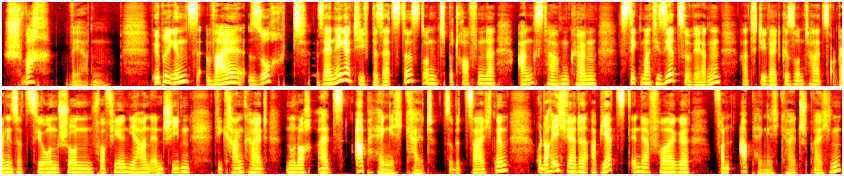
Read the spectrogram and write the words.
schwach werden. Übrigens, weil Sucht sehr negativ besetzt ist und Betroffene Angst haben können, stigmatisiert zu werden, hat die Weltgesundheitsorganisation schon vor vielen Jahren entschieden, die Krankheit nur noch als Abhängigkeit zu bezeichnen. Und auch ich werde ab jetzt in der Folge von Abhängigkeit sprechen.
